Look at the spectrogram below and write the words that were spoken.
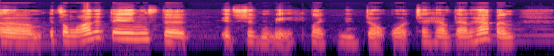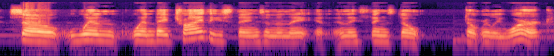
Um, it's a lot of things that it shouldn't be. Like we don't want to have that happen. So when when they try these things and then they and these things don't don't really work,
